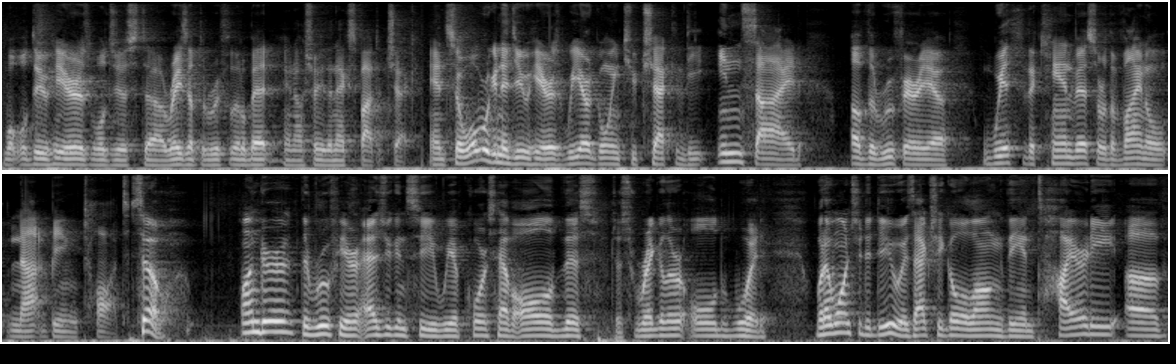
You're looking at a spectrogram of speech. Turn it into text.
what we'll do here is we'll just uh, raise up the roof a little bit and I'll show you the next spot to check. And so what we're gonna do here is we are going to check the inside of the roof area with the canvas or the vinyl not being taut. So under the roof here, as you can see, we of course have all of this just regular old wood. What I want you to do is actually go along the entirety of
